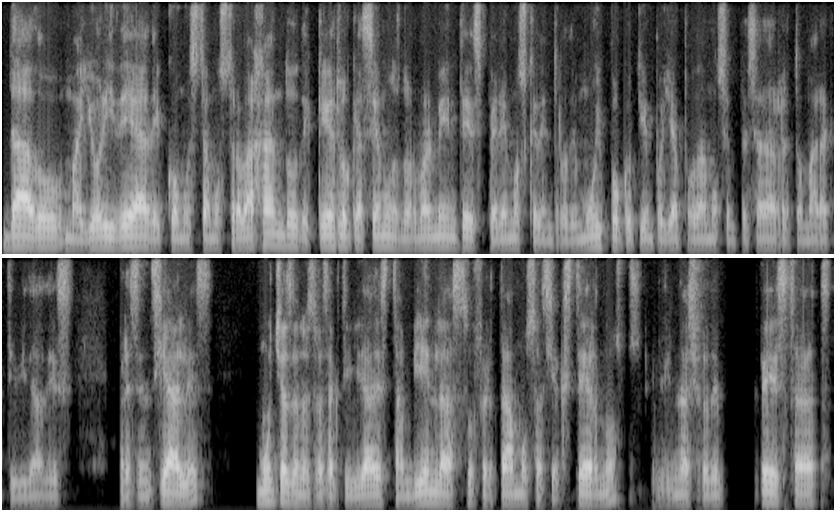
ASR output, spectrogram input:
dado mayor idea de cómo estamos trabajando, de qué es lo que hacemos normalmente. Esperemos que dentro de muy poco tiempo ya podamos empezar a retomar actividades presenciales. Muchas de nuestras actividades también las ofertamos hacia externos, el gimnasio de pesas,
